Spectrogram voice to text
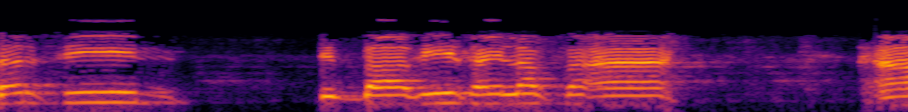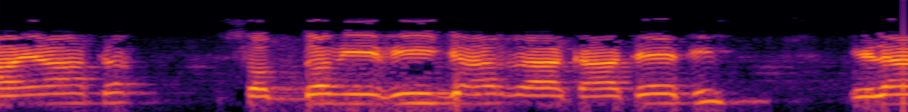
درسين. دبافي سيلف آيات صدمي في جهر راكاتيتي. إلى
